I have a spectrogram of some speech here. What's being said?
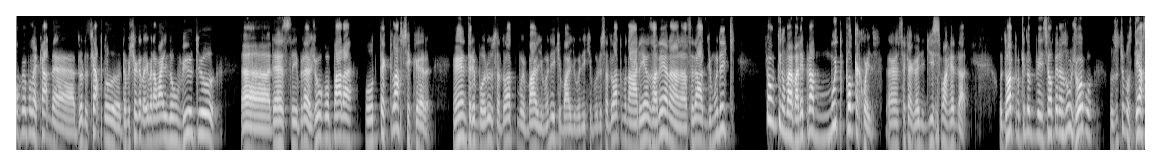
Salve molecada, tudo certo? Estamos chegando aí para mais um vídeo uh, desse pré-jogo para o The Classicer entre Borussia Dortmund e Bayern de Munique, Bayern de Munique e Borussia Dortmund na Allianz Arena, na cidade de Munique. Jogo que não vai valer para muito pouca coisa, essa é a grandíssima realidade. O Dortmund que venceu apenas um jogo nos últimos 10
